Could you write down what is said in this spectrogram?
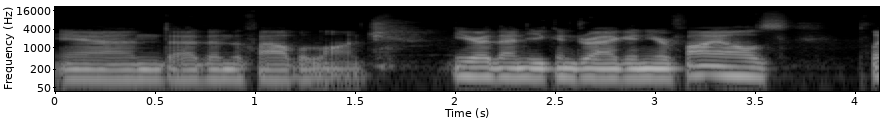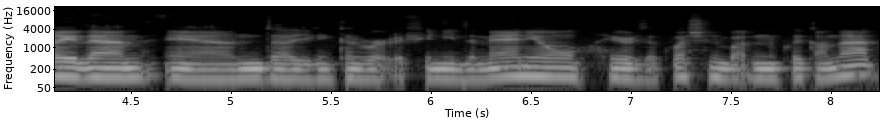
and uh, then the file will launch. Here, then you can drag in your files play them, and uh, you can convert. If you need the manual, here's the question button, click on that,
